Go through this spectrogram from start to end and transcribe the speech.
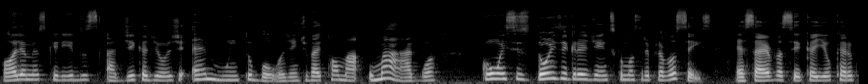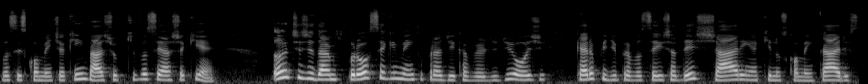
Olha, meus queridos, a dica de hoje é muito boa. A gente vai tomar uma água com esses dois ingredientes que eu mostrei para vocês. Essa erva seca aí, eu quero que vocês comentem aqui embaixo o que você acha que é. Antes de dar prosseguimento para a dica verde de hoje, quero pedir para vocês já deixarem aqui nos comentários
